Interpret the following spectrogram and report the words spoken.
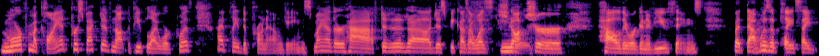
more from a client perspective, not the people I worked with. I played the pronoun games. My other half, da, da, da, just because I was sure. not sure how they were going to view things. But that right. was a place I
